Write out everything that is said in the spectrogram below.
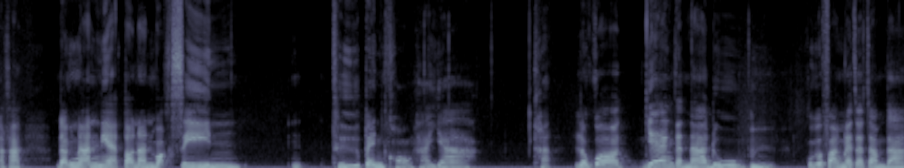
นะคะ ดังนั้นเนี่ย ตอนนั้นวัคซีนถือเป็นของหายากค่ะ แล้วก็แย่งกันหน้าดูอืมคุณผู้ฟังน่าจะจำได้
